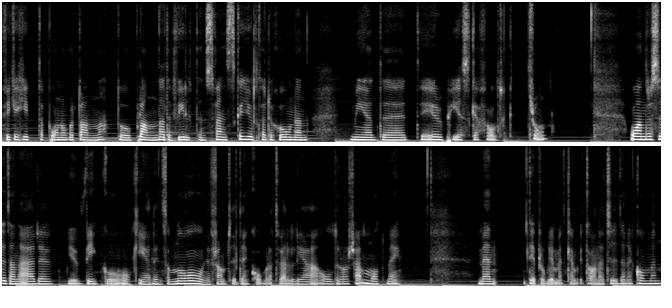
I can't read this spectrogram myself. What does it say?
fick jag hitta på något annat och blandade vilt den svenska jultraditionen med eh, det europeiska folktron. Å andra sidan är det ju Viggo och Elin som någon gång i framtiden kommer att välja ålderdomshem åt mig. Men det problemet kan vi ta när tiden är kommen.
